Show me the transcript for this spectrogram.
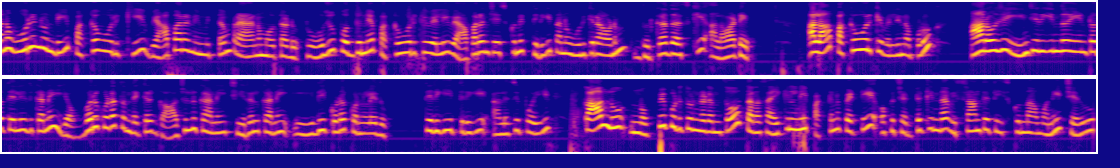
తన ఊరి నుండి పక్క ఊరికి వ్యాపార నిమిత్తం ప్రయాణమవుతాడు. రోజు పొద్దున్నే పక్క ఊరికి వెళ్ళి వ్యాపారం చేసుకుని తిరిగి తన ఊరికి రావడం దుర్గాదాస్కి అలవాటే. అలా పక్క ఊరికి వెళ్ళినప్పుడు ఆ రోజు ఏం జరిగిందో ఏంటో తెలియదు కానీ ఎవ్వరు కూడా తన దగ్గర గాజులు కానీ చీరలు కానీ ఏది కూడా కొనలేదు. తిరిగి తిరిగి అలసిపోయి కాళ్ళు నొప్పి పుడుతుండడంతో తన సైకిల్ని పక్కన పెట్టి ఒక చెట్టు కింద విశ్రాంతి తీసుకుందామని చెరువు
